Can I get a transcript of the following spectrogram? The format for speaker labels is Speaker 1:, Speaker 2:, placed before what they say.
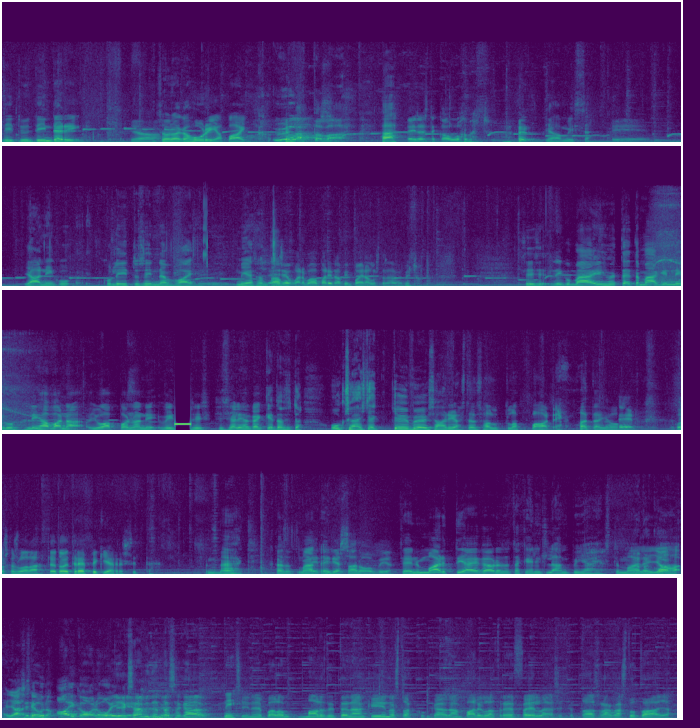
Speaker 1: liityin Tinderiin.
Speaker 2: Jaa.
Speaker 1: Se on aika hurja paikka.
Speaker 2: Yllättävää.
Speaker 1: Häh?
Speaker 3: Ei se sitten kauan mennyt.
Speaker 1: Ja missä?
Speaker 3: Ei.
Speaker 1: Ja niin kuin, kun liittyi sinne vai mies on
Speaker 3: Ei
Speaker 1: tap...
Speaker 3: se on varmaan pari napin painallusta saa minut.
Speaker 1: Siis niin kuin mä ihmettelen, että mäkin niin kuin lihavana juoppona, niin vittu, siis, siis siellä ihan kaikkea tosi, että onko sä sitä TV-sarjasta, jos haluat tulla paneemaan tai joo.
Speaker 3: En. Koska sulla lähtee toi treffikierre sitten.
Speaker 1: Mä en Kato, mä
Speaker 3: Ei, tiedä sanoa vielä.
Speaker 1: Se nyt Marttia eikä odota, että kelit lämpiää ja sitten mä ja, ja,
Speaker 3: Ja,
Speaker 1: se
Speaker 3: sitten
Speaker 1: on...
Speaker 3: kun aika on
Speaker 2: Tiedätkö sä,
Speaker 3: oikea.
Speaker 2: miten tässä käy?
Speaker 1: Niin.
Speaker 2: Siinä ei paljon Martit enää kiinnosta, kun käydään parilla treffeillä ja sitten taas rakastutaan. Ja...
